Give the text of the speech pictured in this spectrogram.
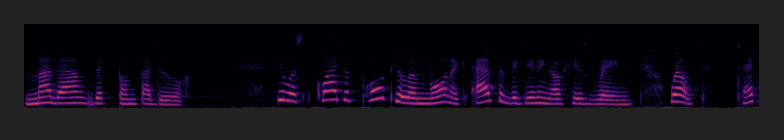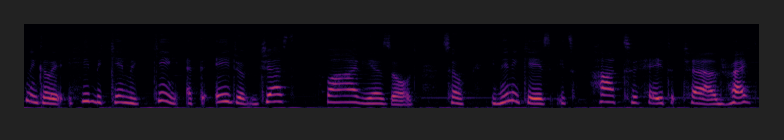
Madame de Pompadour. He was quite a popular monarch at the beginning of his reign. Well, technically, he became a king at the age of just five years old, so in any case, it's hard to hate a child, right?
